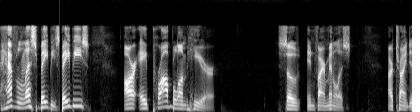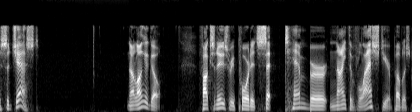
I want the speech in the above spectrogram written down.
have less babies. Babies are a problem here. So environmentalists are trying to suggest. Not long ago, Fox News reported September 9th of last year, published,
